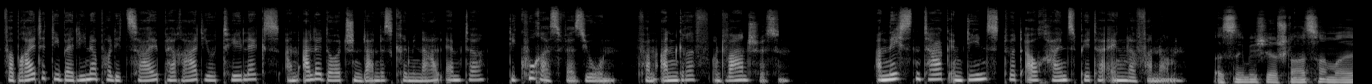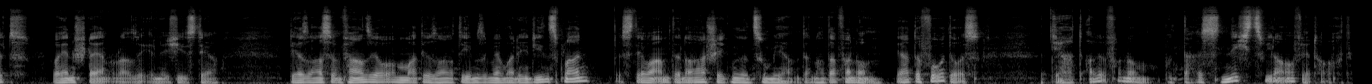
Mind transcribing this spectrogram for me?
verbreitet die Berliner Polizei per Radio Telex an alle deutschen Landeskriminalämter die Kuras-Version von Angriff und Warnschüssen. Am nächsten Tag im Dienst wird auch Heinz-Peter Engler vernommen. Als nämlich der Staatsanwalt Weinstein oder so ähnlich hieß der, der saß im Fernsehraum und hat gesagt, geben Sie mir mal den Dienstplan. Das ist der Beamte da, schicken Sie zu mir. Und dann hat er vernommen. Er hatte Fotos. Der hat alle vernommen. Und da ist nichts wieder aufgetaucht.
